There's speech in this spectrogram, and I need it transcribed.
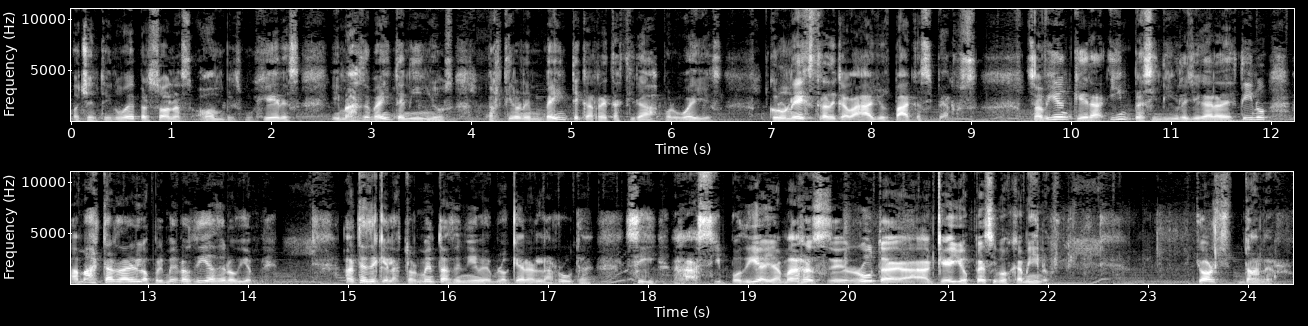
89 personas, hombres, mujeres y más de 20 niños partieron en 20 carretas tiradas por bueyes, con un extra de caballos, vacas y perros. Sabían que era imprescindible llegar a destino a más tardar en los primeros días de noviembre. Antes de que las tormentas de nieve bloquearan la ruta, sí, así podía llamarse ruta aquellos pésimos caminos. George Donner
